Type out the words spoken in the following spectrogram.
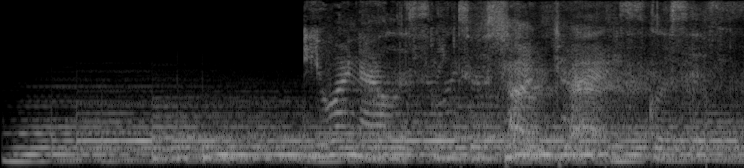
You are now listening to a Smooth Exclusive.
